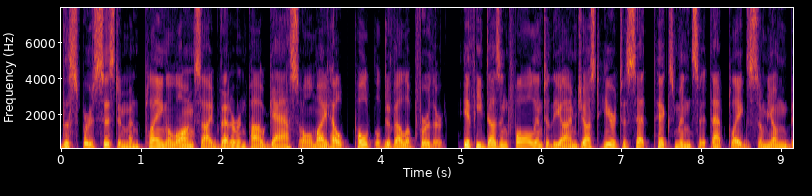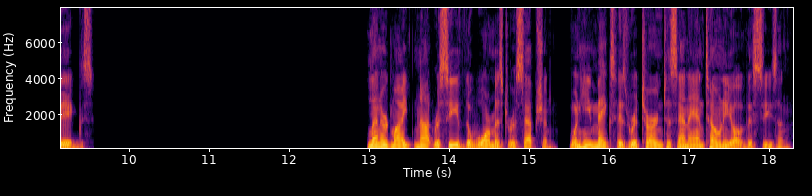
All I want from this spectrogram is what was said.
The Spurs system and playing alongside veteran Pau Gasol might help Poeltl develop further if he doesn't fall into the I'm just here to set picks mindset that plagues some young bigs. Leonard might not receive the warmest reception when he makes his return to San Antonio this season.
